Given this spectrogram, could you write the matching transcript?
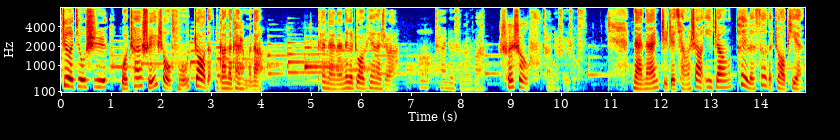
这就是我穿水手服照的。你刚才看什么呢？看奶奶那个照片了是吧？嗯，穿着什么吧？水手服。穿着水手服。奶奶指着墙上一张褪了色的照片，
